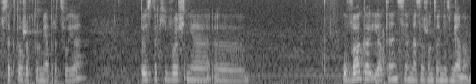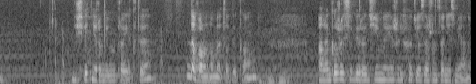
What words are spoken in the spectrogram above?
w sektorze, w którym ja pracuję, to jest taki właśnie uwaga i atencja na zarządzanie zmianą. My świetnie robimy projekty, dowolną metodyką, Mhm. ale gorzej sobie radzimy, jeżeli chodzi o zarządzanie zmianą.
